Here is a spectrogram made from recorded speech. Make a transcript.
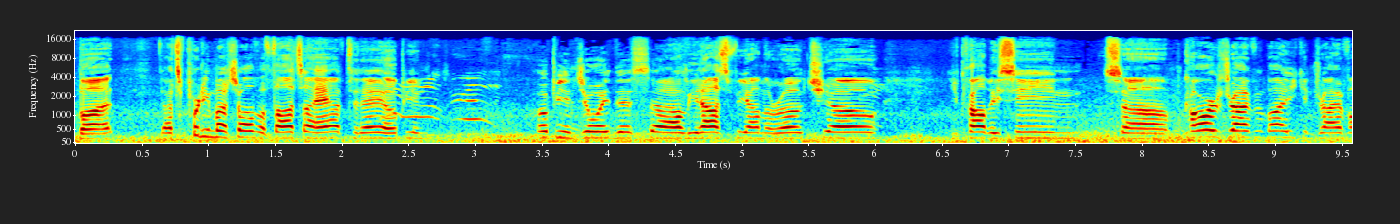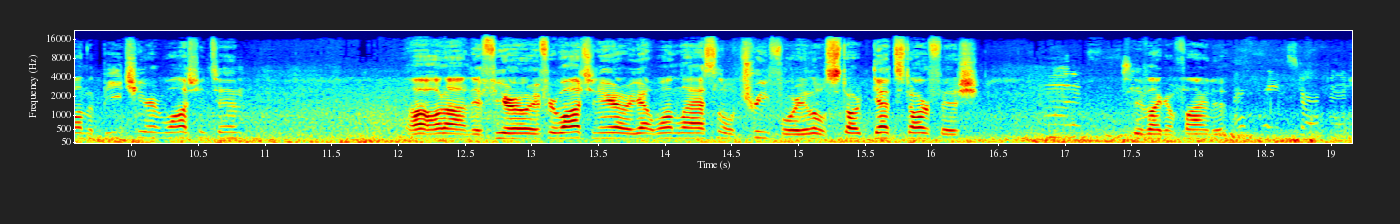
But that's pretty much all the thoughts I have today. I hope you hope you enjoyed this uh, Leadosophy on the Road show. You've probably seen some cars driving by. You can drive on the beach here in Washington. Oh, hold on. If you're if you're watching here, we got one last little treat for you. A little star, dead starfish. See if I can find it. I hate starfish.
